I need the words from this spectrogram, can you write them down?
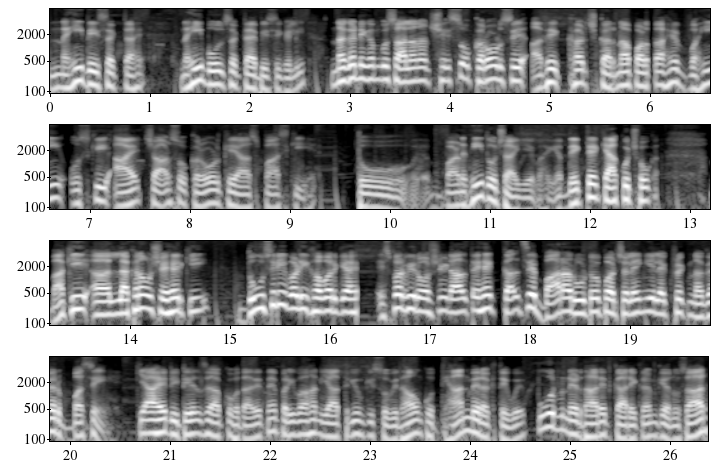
नहीं दे सकता है। नहीं बोल सकता है बेसिकली नगर निगम को सालाना 600 करोड़ से अधिक खर्च करना पड़ता है, वहीं उसकी आय 400 करोड़ के आसपास की है। तो बढ़नी तो चाहिए भाई, अब देखते हैं क्या कुछ होगा। बाकी लखनऊ शहर की दूसरी बड़ी खबर क्या है? इस पर भी रोशनी डालते हैं। कल से 12 रूटों पर चलेंगी इलेक्ट्रिक नगर बसें। क्या है डिटेल से आपको बता देते हैं। परिवहन यात्रियों की सुविधाओं को ध्यान में रखते हुए पूर्व निर्धारित कार्यक्रम के अनुसार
